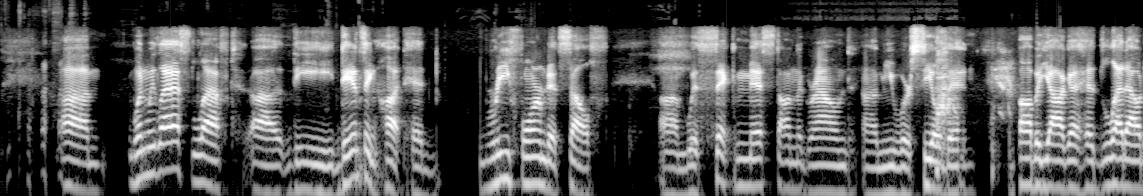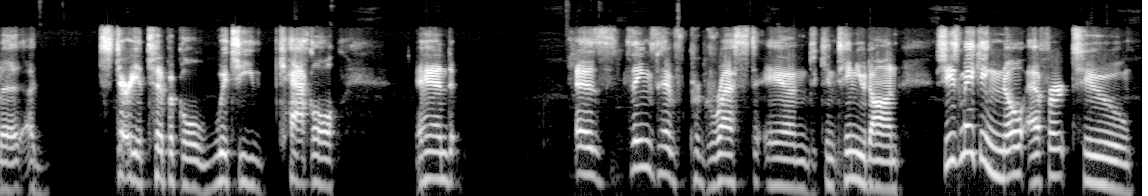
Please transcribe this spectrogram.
Um, when we last left, uh, the dancing hut had reformed itself um, with thick mist on the ground. Um, you were sealed in. Baba Yaga had let out a, a stereotypical witchy cackle. And as things have progressed and continued on, she's making no effort to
